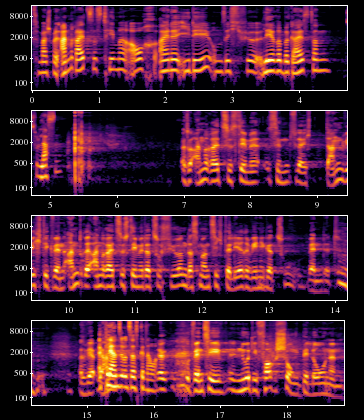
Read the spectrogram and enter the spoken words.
zum Beispiel Anreizsysteme auch eine Idee, um sich für Lehre begeistern zu lassen? Also Anreizsysteme sind vielleicht dann wichtig, wenn andere Anreizsysteme dazu führen, dass man sich der Lehre weniger zuwendet. Mhm. Also wir, wir Erklären haben, Sie uns das genauer. Ja, gut, wenn Sie nur die Forschung belohnen,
